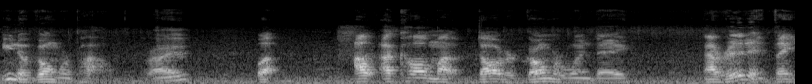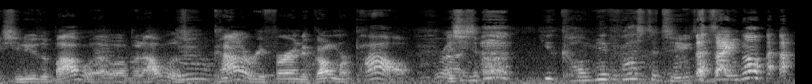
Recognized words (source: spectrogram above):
you know, Gomer Pyle, right? Mhm. Well, I I called my daughter Gomer one day. I really didn't think she knew the Bible that well, but I was kind of referring to Gomer Pyle, Right. and she said, "Oh, "You call me a prostitute." I was like, "No, I,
